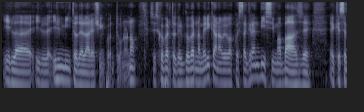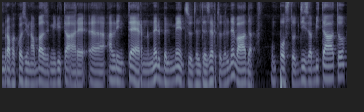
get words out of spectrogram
il, il, il mito dell'Area 51, no? Si è scoperto che il governo americano aveva questa grandissima base, eh, che sembrava quasi una base militare, eh, all'interno, nel bel mezzo del deserto del Nevada, un posto disabitato,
